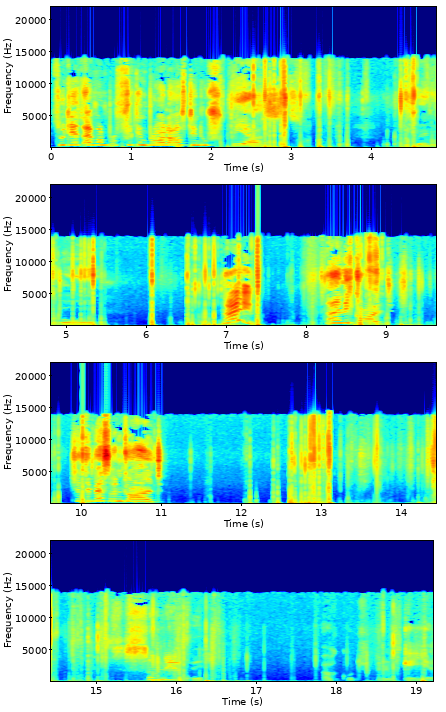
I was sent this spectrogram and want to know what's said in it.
Such dir jetzt einfach einen freaking Brawler aus, den du sperrst. Frank Bo. Nein! Nein, nicht Gold! Ich hätte den besseren Gold. So nervig. Ach gut, ein Gale.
